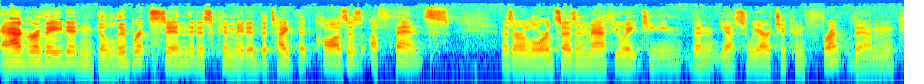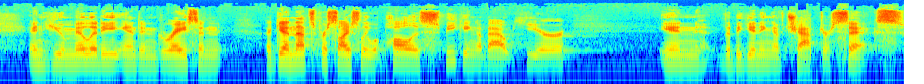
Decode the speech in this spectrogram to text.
aggravated and deliberate sin that is committed, the type that causes offense, as our Lord says in Matthew 18, then yes, we are to confront them in humility and in grace. And again, that's precisely what Paul is speaking about here in the beginning of chapter 6.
